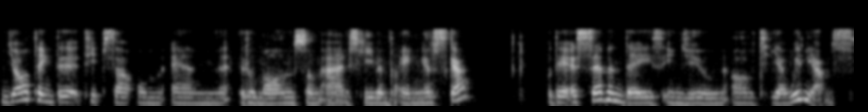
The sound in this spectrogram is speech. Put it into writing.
jag tänkte tipsa om en roman som är skriven på engelska. Och det är Seven Days in June av Tia Williams.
